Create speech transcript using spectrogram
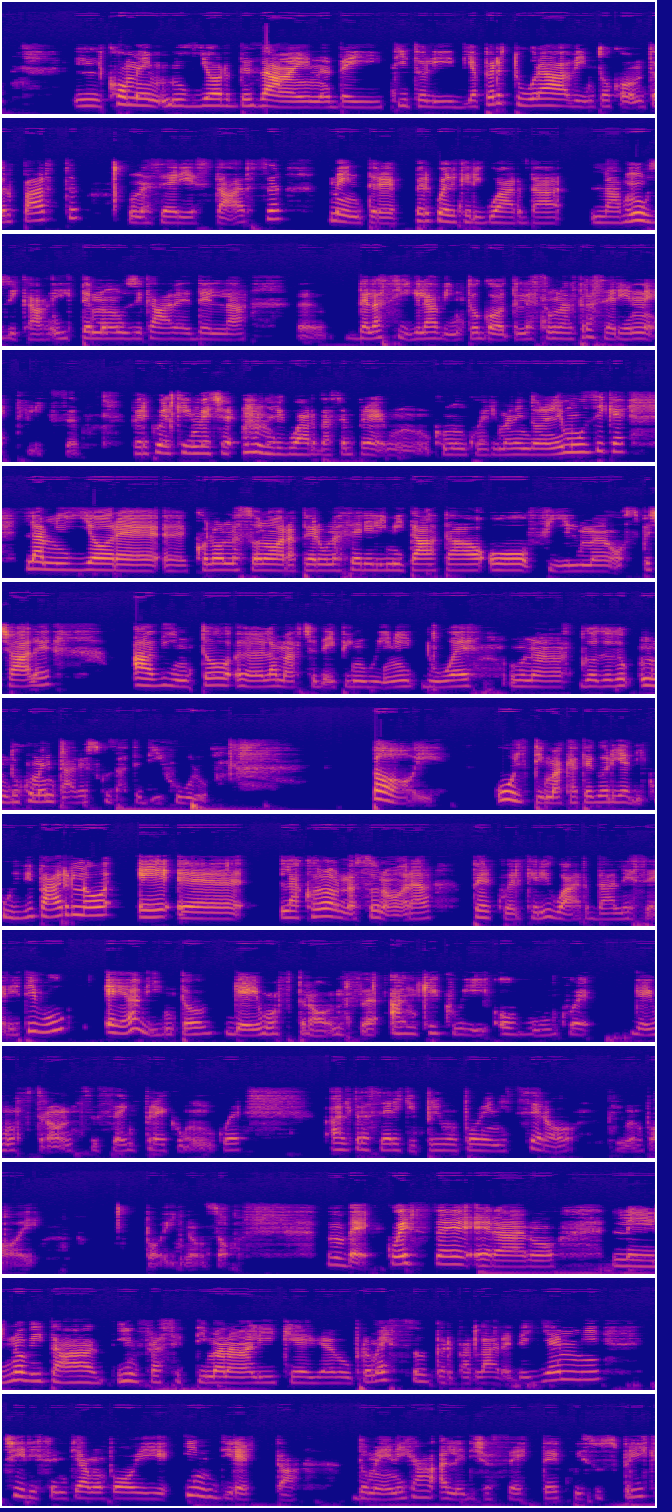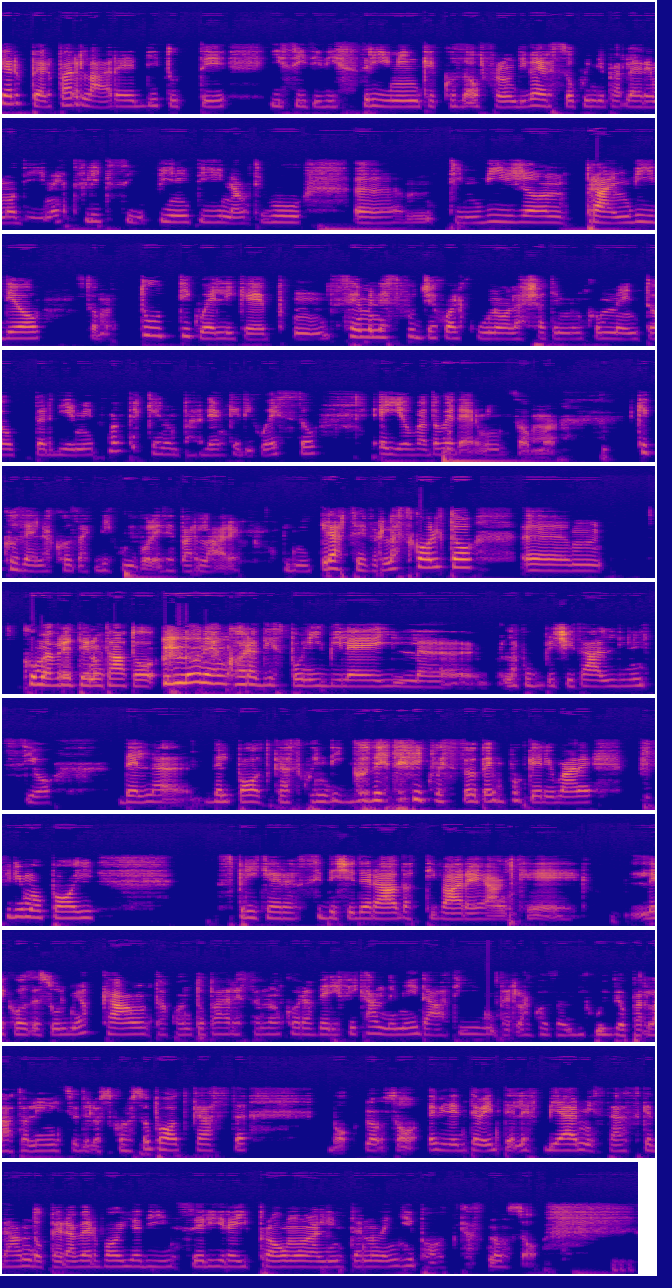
Il, come miglior design dei titoli di apertura ha vinto Counterpart, una serie Stars, mentre per quel che riguarda la musica, il tema musicale della, eh, della sigla ha vinto Godless, un'altra serie Netflix. Per quel che invece riguarda sempre, mm, comunque rimanendo nelle musiche, la migliore eh, colonna sonora per una serie limitata o film o speciale ha vinto eh, La Marcia dei Pinguini 2, una, un documentario scusate, di Hulu. Poi, ultima categoria di cui vi parlo è eh, la colonna sonora per quel che riguarda le serie tv e ha vinto Game of Thrones, anche qui ovunque Game of Thrones, sempre comunque altra serie che prima o poi inizierò, prima o poi, poi non so. Vabbè, queste erano le novità infrasettimanali che vi avevo promesso per parlare degli Emmy. Ci risentiamo poi in diretta domenica alle 17 qui su Spreaker per parlare di tutti i siti di streaming che cosa offrono diverso, quindi parleremo di Netflix, Infinity, Now TV, ehm, Team Vision, Prime Video, insomma tutti quelli che mm, se me ne sfugge qualcuno lasciatemi un commento per dirmi ma perché non parli anche di questo e io vado a vedermi insomma che cos'è la cosa di cui volete parlare. Quindi grazie per l'ascolto. Ehm, come avrete notato, non è ancora disponibile il, la pubblicità all'inizio del, del, podcast, quindi godetevi questo tempo che rimane. Prima o poi Spreaker si deciderà ad attivare anche le cose sul mio account. A quanto pare stanno ancora verificando i miei dati per la cosa di cui vi ho parlato all'inizio dello scorso podcast boh, non so, evidentemente l'FBI mi sta schedando per aver voglia di inserire i promo all'interno dei miei podcast, non so.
